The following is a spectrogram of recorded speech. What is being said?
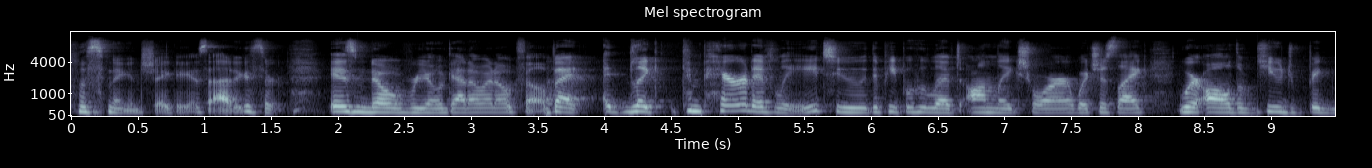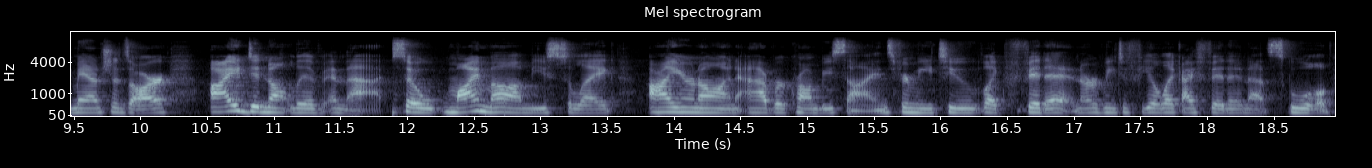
listening and shaking his head because there is no real ghetto in Oakville. But like comparatively to the people who lived on Lakeshore, which is like where all the huge big mansions are, I did not live in that. So my mom used to like iron on Abercrombie signs for me to like fit in or me to feel like I fit in at school.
